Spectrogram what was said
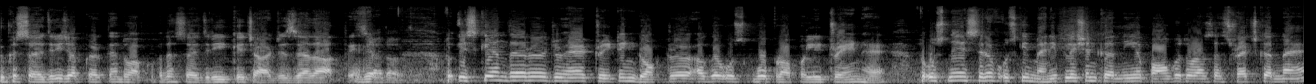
क्योंकि सर्जरी जब करते हैं तो आपको पता है सर्जरी के चार्जेस ज़्यादा आते हैं। ज़्यादा आते हैं। तो इसके अंदर जो है ट्रीटिंग डॉक्टर अगर उस वो प्रॉपरली ट्रेन है तो उसने सिर्फ़ उसकी मैनिपुलेशन करनी है पाँव को थोड़ा सा स्ट्रेच करना है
